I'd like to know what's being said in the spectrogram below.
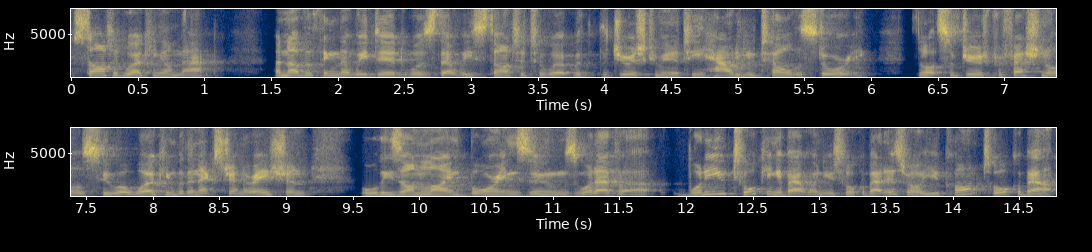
Started working on that. Another thing that we did was that we started to work with the Jewish community. How do you tell the story? Lots of Jewish professionals who are working with the next generation, all these online boring Zooms, whatever. What are you talking about when you talk about Israel? You can't talk about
